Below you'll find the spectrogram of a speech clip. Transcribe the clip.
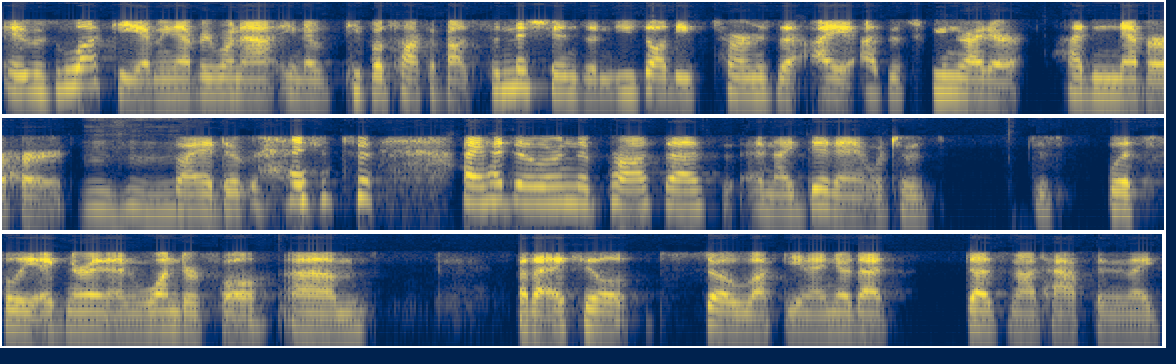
it was lucky. I mean, everyone, out, you know, people talk about submissions and use all these terms that I, as a screenwriter, had never heard. Mm-hmm. So I had to, I had to, I had to learn the process, and I didn't, which was just blissfully ignorant and wonderful. Um, but I feel so lucky, and I know that does not happen, and I,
